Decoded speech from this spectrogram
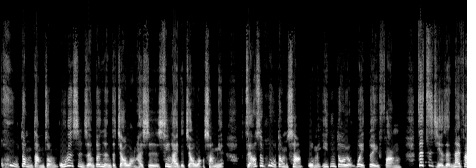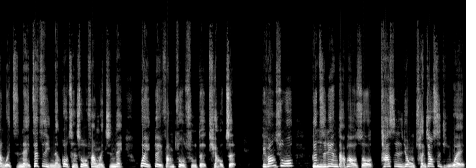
互动当中，无论是人跟人的交往，还是性爱的交往上面。只要是互动上，我们一定都有为对方在自己的忍耐范围之内，在自己能够承受的范围之内，为对方做出的调整。比方说，跟直立人打炮的时候，他是用传教士体位，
